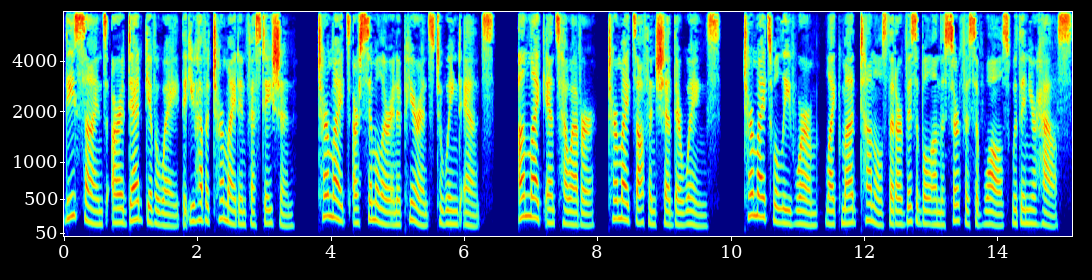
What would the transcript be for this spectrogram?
These signs are a dead giveaway that you have a termite infestation. Termites are similar in appearance to winged ants. Unlike ants however, termites often shed their wings. Termites will leave worm-like mud tunnels that are visible on the surface of walls within your house.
